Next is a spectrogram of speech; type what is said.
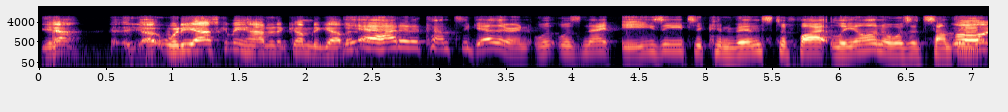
Yeah, what are you asking me? How did it come together? Yeah, how did it come together? And was Nate easy to convince to fight Leon, or was it something well,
